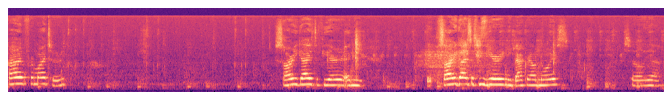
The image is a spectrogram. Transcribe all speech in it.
time for my turn. Sorry guys if you hear any sorry guys if you hear any background noise. So yeah.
